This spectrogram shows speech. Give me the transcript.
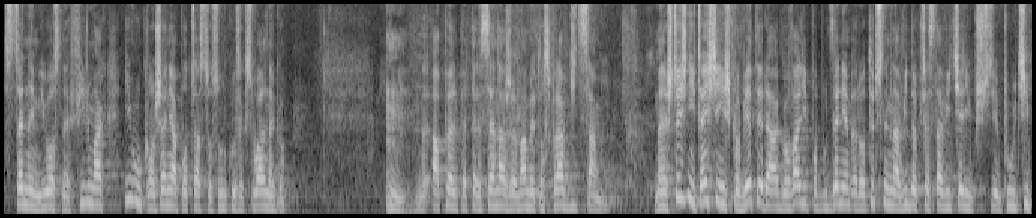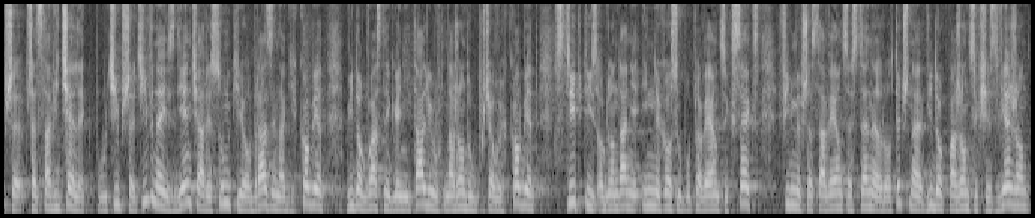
sceny miłosne w filmach i ukąszenia podczas stosunku seksualnego. Apel Petersena, że mamy to sprawdzić sami. Mężczyźni częściej niż kobiety reagowali pobudzeniem erotycznym na widok przedstawicieli płci, przedstawicielek płci przeciwnej, zdjęcia, rysunki, obrazy nagich kobiet, widok własnych genitaliów, narządów płciowych kobiet, striptease, oglądanie innych osób uprawiających seks, filmy przedstawiające sceny erotyczne, widok parzących się zwierząt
